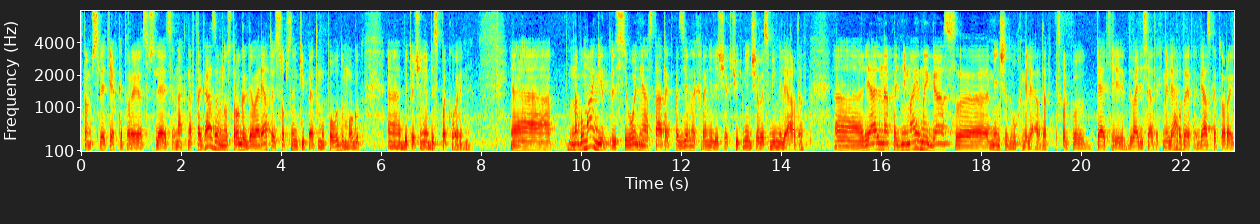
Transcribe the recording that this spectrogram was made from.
в том числе тех, которые осуществляются НАК «Нафтогазом», но, строго говоря, то есть собственники по этому поводу могут э, быть очень обеспокоены. Э, На бумаге то есть сегодня остаток в подземных хранилищах чуть меньше 8 миллиардов. Э, Реально поднимаемый газ э, меньше 2 миллиардов, поскольку 5,2 миллиарда – это газ, который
